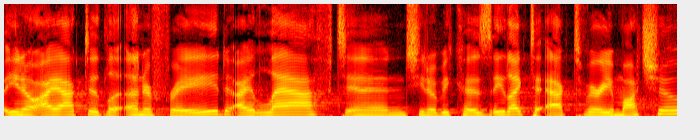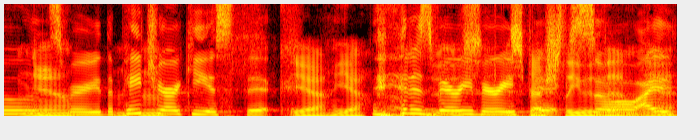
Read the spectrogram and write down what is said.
you know, I acted unafraid. I laughed, and, you know, because they like to act very macho. It's Yeah. Mm-hmm. very, the patriarchy is thick. Yeah, yeah. It is very, very especially thick. with so them. I,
